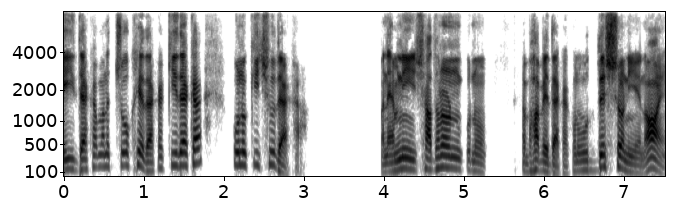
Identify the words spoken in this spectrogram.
এই দেখা মানে চোখে দেখা। কি দেখা? কোনো কিছু দেখা। মানে এমনি সাধারণ কোনো ভাবে দেখা, কোনো উদ্দেশ্য নিয়ে নয়।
